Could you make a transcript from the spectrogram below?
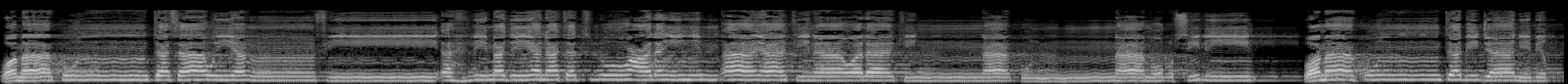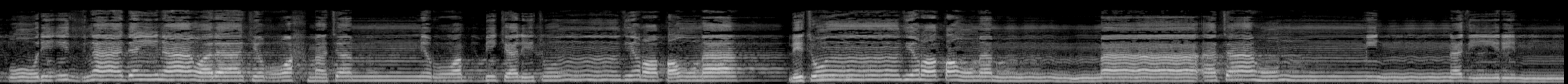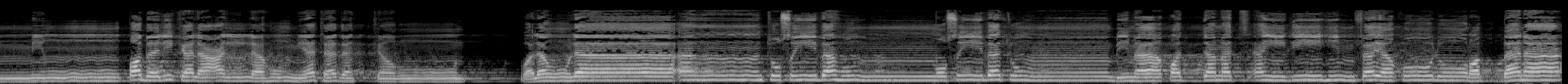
وما كنت ثاويا في أهل مدين تتلو عليهم اياتنا ولكنا كنا مرسلين وما كنت بجانب الطور اذ نادينا ولكن رحمه من ربك لتنذر قوما لتنذر قوما ما أتاهم من نذير من قبلك لعلهم يتذكرون ولولا أن تصيبهم مصيبة بما قدمت أيديهم فيقولوا ربنا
